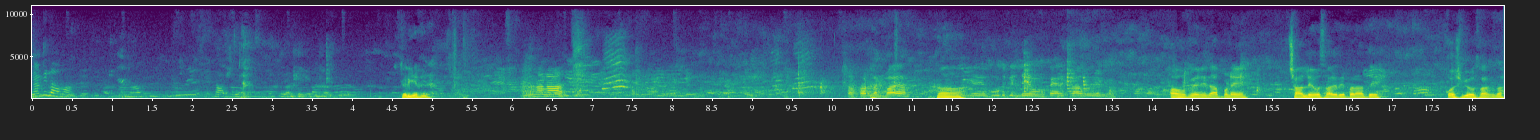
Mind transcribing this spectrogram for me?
ਮੈਂ ਫਿਰ। ਸਫਰ ਲੰਬਾ ਆ। ਹਾਂ। ਇਹ ਬੂਟ ਗਿੱਲੇ ਹੋਣ ਪੈਰ ਖਰਾਬ ਹੋ ਜਾਣਗੇ। ਆਹੋ ਫਿਰ ਨਹੀਂ ਤਾਂ ਆਪਣੇ ਛਾਲੇ ਹੋ ਸਕਦੇ ਪਰਾਂ ਤੇ ਕੁਝ ਵੀ ਹੋ ਸਕਦਾ।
